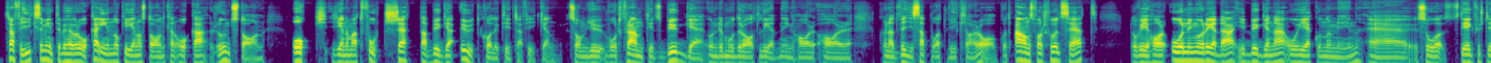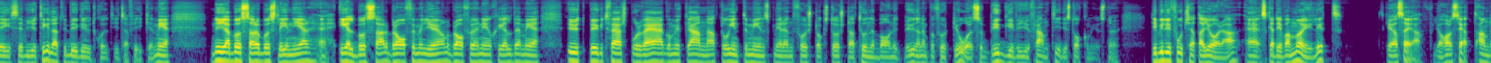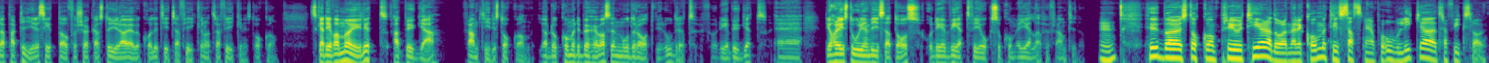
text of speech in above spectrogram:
trafik som inte behöver åka in och igenom stan kan åka runt stan och genom att fortsätta bygga ut kollektivtrafiken som ju vårt framtidsbygge under moderat ledning har, har kunnat visa på att vi klarar av på ett ansvarsfullt sätt då vi har ordning och reda i byggena och i ekonomin eh, så steg för steg ser vi ju till att vi bygger ut kollektivtrafiken med nya bussar och busslinjer, eh, elbussar, bra för miljön, bra för den enskilde med utbyggd tvärspårväg och mycket annat och inte minst med den första och största tunnelbaneutbyggnaden på 40 år så bygger vi ju framtid i Stockholm just nu. Det vill vi fortsätta göra. Eh, ska det vara möjligt ska jag säga. Jag har sett andra partier sitta och försöka styra över kollektivtrafiken och trafiken i Stockholm. Ska det vara möjligt att bygga framtid i Stockholm, ja då kommer det behövas en moderat vid rodret för det bygget. Eh, det har historien visat oss och det vet vi också kommer gälla för framtiden. Mm. Hur bör Stockholm prioritera då när det kommer till satsningar på olika trafikslag?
